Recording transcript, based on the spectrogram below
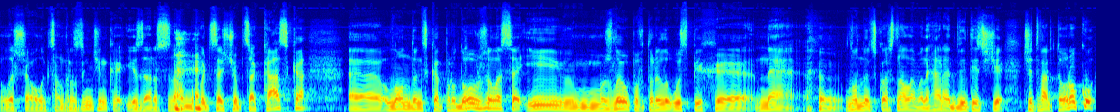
лише Олександра Зинченка і за Арсенал. Бо хочеться, щоб ця казка е, лондонська продовжилася і, можливо, повторили успіх не лондонського арсенала Венгера 2004 року,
